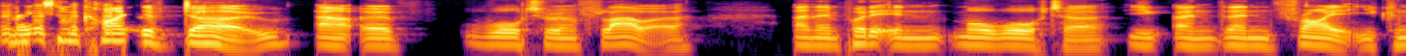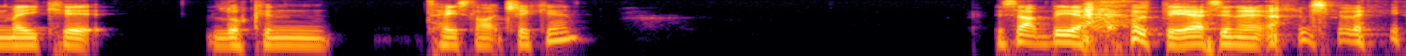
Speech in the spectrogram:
make some kind of dough out of water and flour and then put it in more water, you and then fry it, you can make it look and taste like chicken. Is that BS? That's BS, isn't it, actually?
